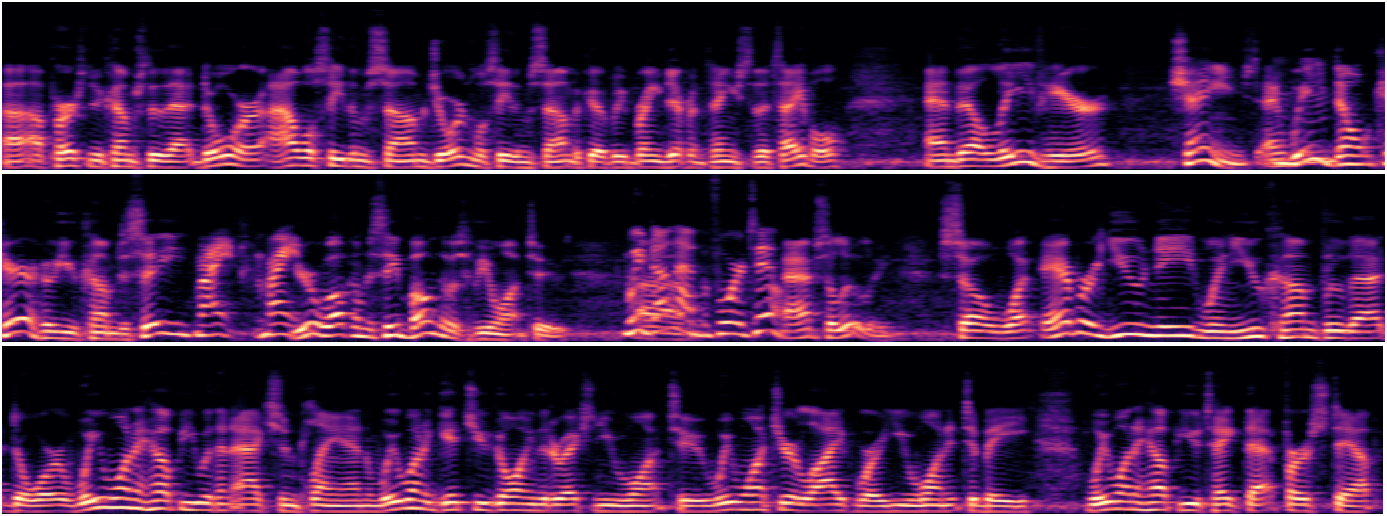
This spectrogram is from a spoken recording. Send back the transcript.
uh, a person who comes through that door. I will see them some, Jordan will see them some because we bring different things to the table, and they'll leave here changed. And we don't care who you come to see. Mm-hmm. Right, right. You're welcome to see both of us if you want to. We've done that um, before too. Absolutely. So, whatever you need when you come through that door, we want to help you with an action plan. We want to get you going the direction you want to. We want your life where you want it to be. We want to help you take that first step.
